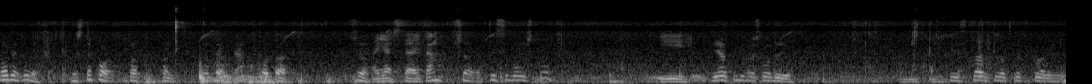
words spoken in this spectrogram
Ходи, ходи. Ось тако, так, пальці. Отак, Все. А я ставлю там Все, ти сідаєш тут, і я тобі даю. І стартове прискорення.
